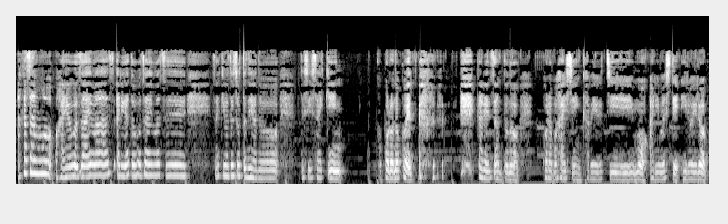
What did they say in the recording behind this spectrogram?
赤さんもおはようございます。ありがとうございます。先ほどちょっとね、あの、私最近、心の声、カレンさんとのコラボ配信壁打ちもありまして、いろいろ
